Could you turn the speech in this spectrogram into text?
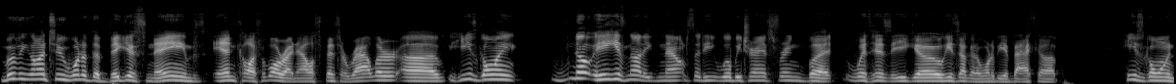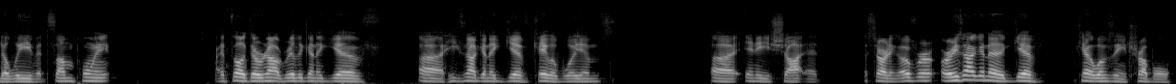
Moving on to one of the biggest names in college football right now, Spencer Rattler. Uh, he's going. No, he has not announced that he will be transferring, but with his ego, he's not going to want to be a backup. He's going to leave at some point. I feel like they're not really going to give. Uh, he's not going to give Caleb Williams uh, any shot at starting over, or he's not going to give Caleb Williams any trouble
